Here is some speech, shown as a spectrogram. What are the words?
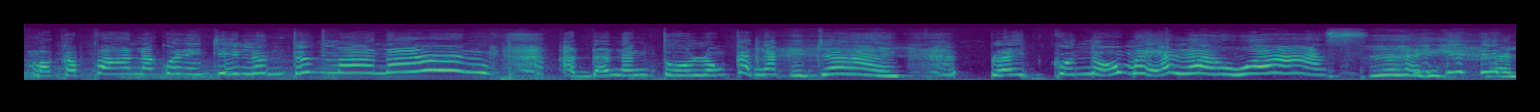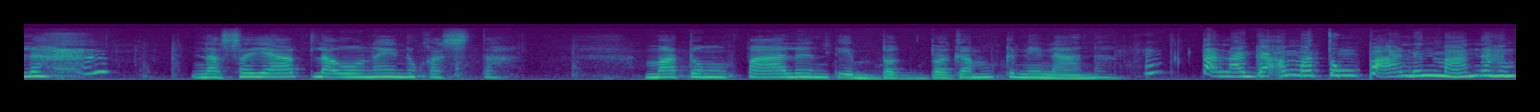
Makapana ko ni Jay London manang. Ada ng tulong ka na ki Jay. Flight ko no may alawas. Ay, ala. Nasaya at launay no kasta. Matungpalan ti bagbagam kaninana. Talaga ang matungpalan manang.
